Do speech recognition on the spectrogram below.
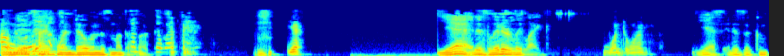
Oh, no really? Taekwondo in this motherfucker. the website. Yeah, it is literally like One to one. yes, it is a. Com-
